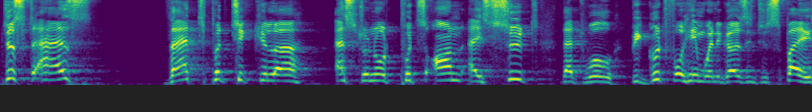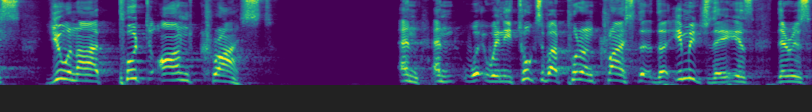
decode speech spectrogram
Just as that particular astronaut puts on a suit that will be good for him when he goes into space, you and I put on Christ. And, and w- when he talks about put on Christ, the, the image there is there is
